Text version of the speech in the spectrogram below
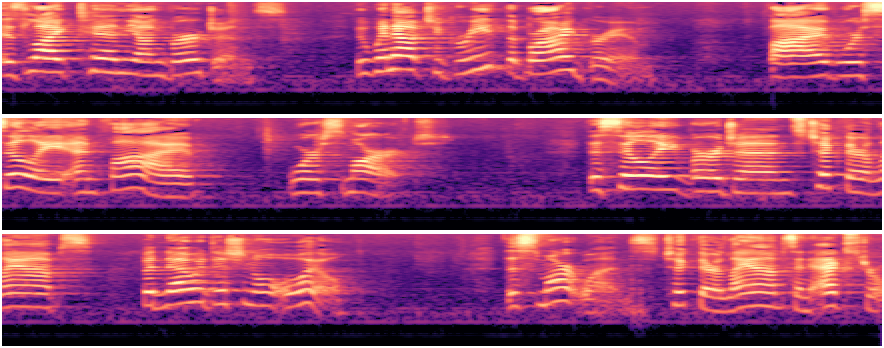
is like ten young virgins who went out to greet the bridegroom. Five were silly and five were smart. The silly virgins took their lamps but no additional oil. The smart ones took their lamps and extra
